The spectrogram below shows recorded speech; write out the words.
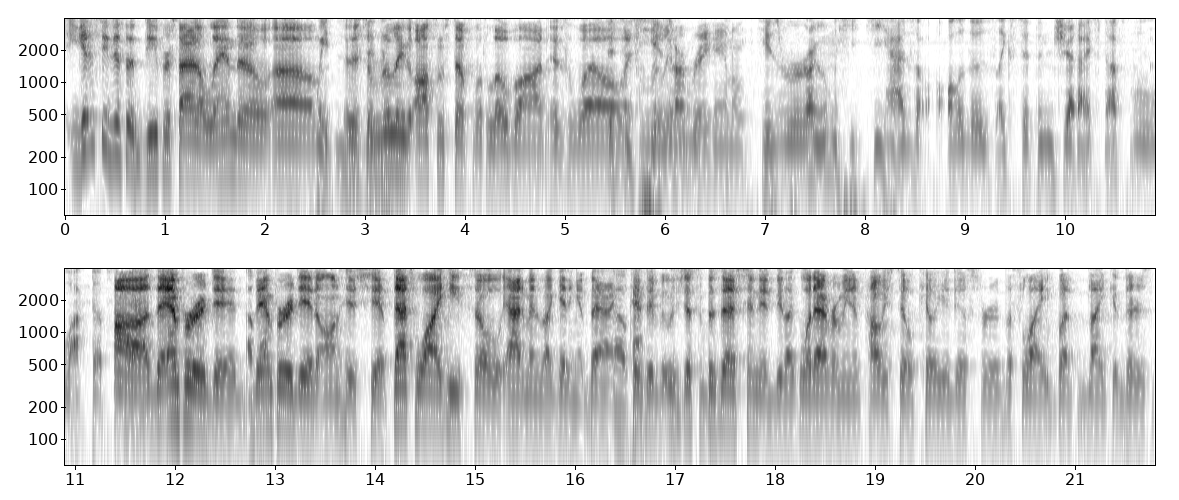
you get to see just a deeper side of Lando. Um, Wait, there's some really awesome stuff with Lobot as well. This like, is his, really heartbreaking. His room. He he has all of those like Sith and Jedi stuff locked up. Somewhere. Uh, the Emperor did. Okay. The Emperor did on his ship. That's why he's so adamant about getting it back. Because okay. if it was just a possession, it'd be like whatever. I mean, it'd probably still kill you just for the slight. But like, there's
